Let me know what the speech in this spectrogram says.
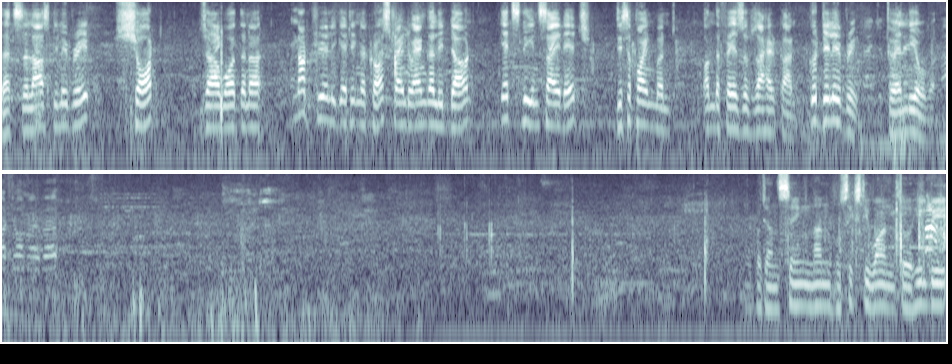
That's the last delivery. Short. Jayawardene not really getting across, trying to angle it down. Gets the inside edge. Disappointment on the face of Zaheer Khan. Good delivery to end the over. Harbhajan Singh, none for 61, so he'll be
